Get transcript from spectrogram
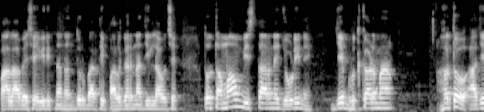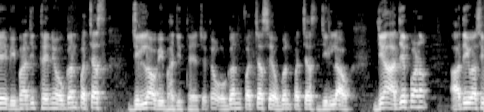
પાલ આવે છે એવી રીતના નંદુરબારથી પાલઘરના જિલ્લાઓ છે. તો તમામ વિસ્તારને જોડીને જે ભૂતકાળમાં હતો, આજે વિભાજિત થઈને ઓગણપચાસ જિલ્લાઓ વિભાજિત થયા છે. તો ઓગણપચાસે ઓગણપચાસ જિલ્લાઓ, જ્યાં આજે પણ આદિવાસી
